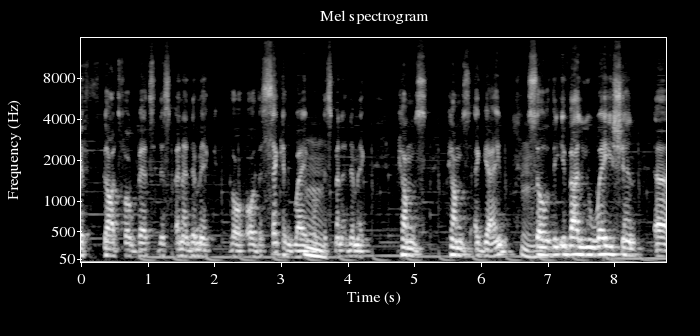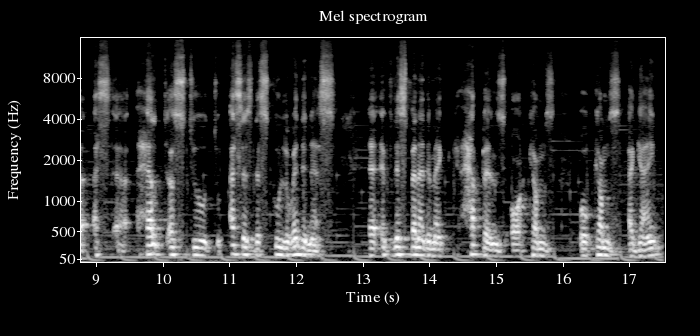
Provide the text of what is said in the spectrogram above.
if god forbid this pandemic or, or the second wave mm. of this pandemic comes comes again mm. so the evaluation uh, as, uh, helped us to to assess the school readiness uh, if this pandemic happens or comes or comes again.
